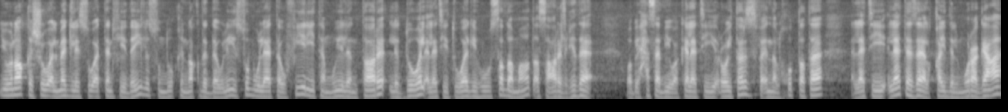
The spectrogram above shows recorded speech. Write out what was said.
يناقش المجلس التنفيذي لصندوق النقد الدولي سبل توفير تمويل طارئ للدول التي تواجه صدمات أسعار الغذاء. وبحسب وكالة رويترز فإن الخطة التي لا تزال قيد المراجعة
